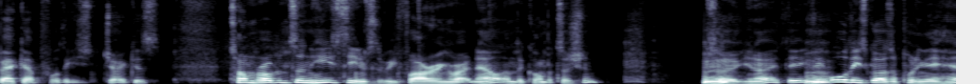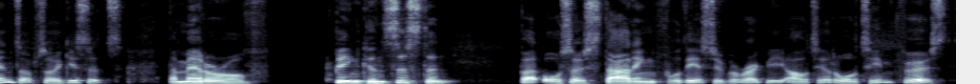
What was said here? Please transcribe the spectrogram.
backup for these jokers. Tom Robinson, he seems to be firing right now in the competition. So you know, they, all these guys are putting their hands up. So I guess it's a matter of being consistent, but also starting for their Super Rugby Aotearoa team first,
